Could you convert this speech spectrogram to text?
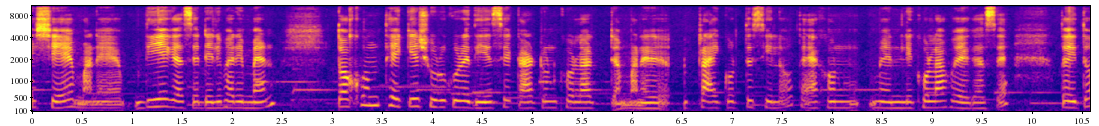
এসে মানে দিয়ে গেছে ডেলিভারি ম্যান তখন থেকে শুরু করে দিয়েছে কার্টুন খোলার মানে ট্রাই করতেছিল। তো এখন মেনলি খোলা হয়ে গেছে। তো এই তো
